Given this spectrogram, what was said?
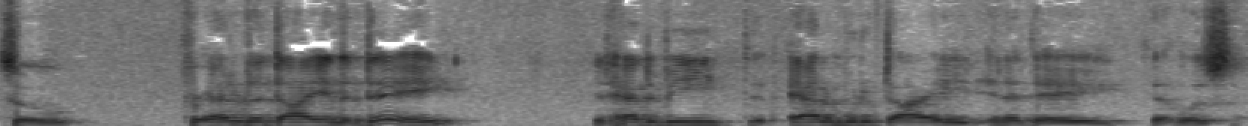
So for Adam to die in a day, it had to be that Adam would have died in a day that was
